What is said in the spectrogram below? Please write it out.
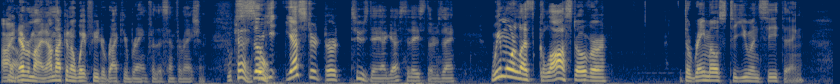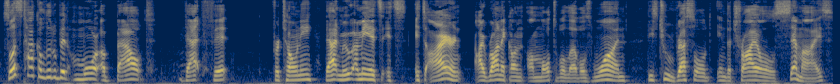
All right, No. never mind. I'm not going to wait for you to rack your brain for this information. Okay. So no. y- yesterday or Tuesday, I guess today's Thursday, we more or less glossed over the Ramos to UNC thing. So let's talk a little bit more about that fit for Tony. That move. I mean, it's it's it's iron ironic on on multiple levels. One, these two wrestled in the trials semis,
